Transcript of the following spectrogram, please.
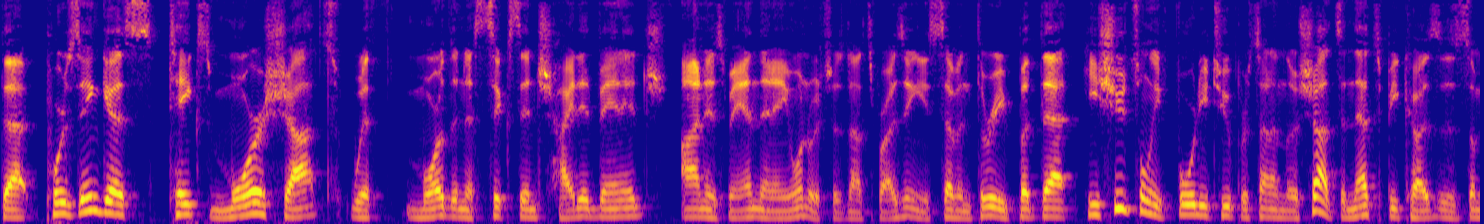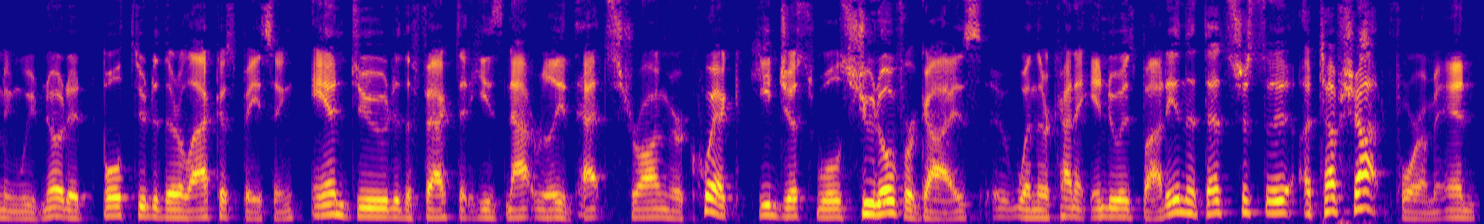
that Porzingis takes more shots with more than a six inch height advantage on his man than anyone, which is not surprising. He's 7 3, but that he shoots only 42% on those shots. And that's because, this is something we've noted, both due to their lack of spacing and due to the fact that he's not really that strong or quick. He just will shoot over guys when they're kind of into his body, and that that's just a, a tough shot for him. And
